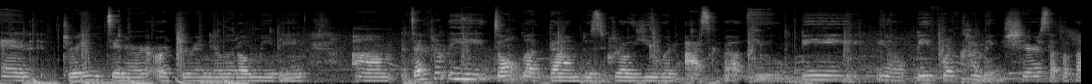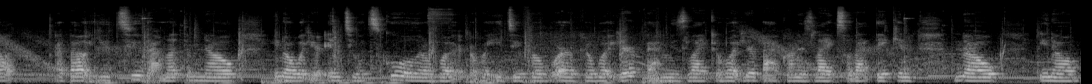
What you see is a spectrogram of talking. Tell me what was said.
And during dinner or during your little meeting, um, definitely don't let them just grill you and ask about you. Be, you know, be forthcoming. Share stuff about about you to them. Let them know, you know, what you're into at school or what or what you do for work or what your family's like or what your background is like so that they can know, you know,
